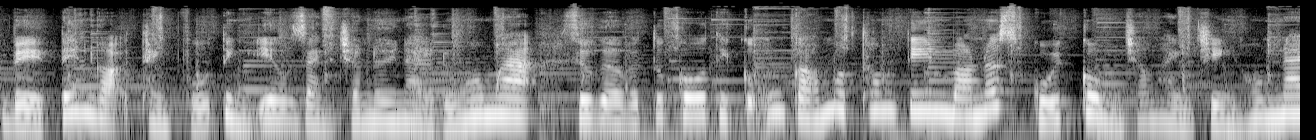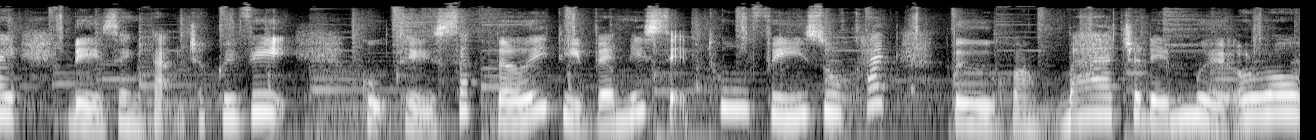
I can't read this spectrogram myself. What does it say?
về tên gọi thành phố tình yêu dành cho nơi này đúng không ạ? Sugar và Tuko thì cũng có một thông tin bonus cuối cùng trong hành trình hôm nay để dành tặng cho quý vị. Cụ thể sắp tới thì Venice sẽ thu phí du khách từ khoảng 3 cho đến 10 euro,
